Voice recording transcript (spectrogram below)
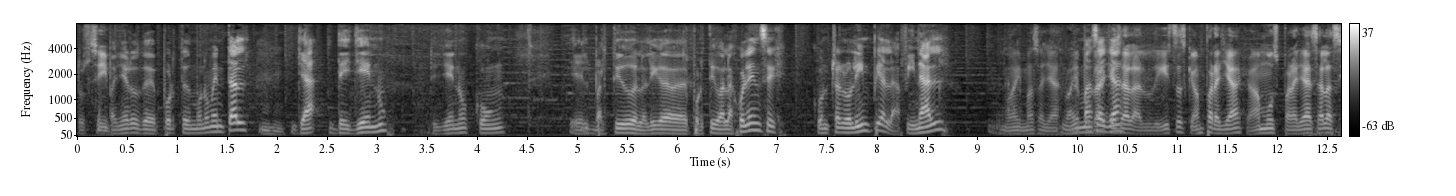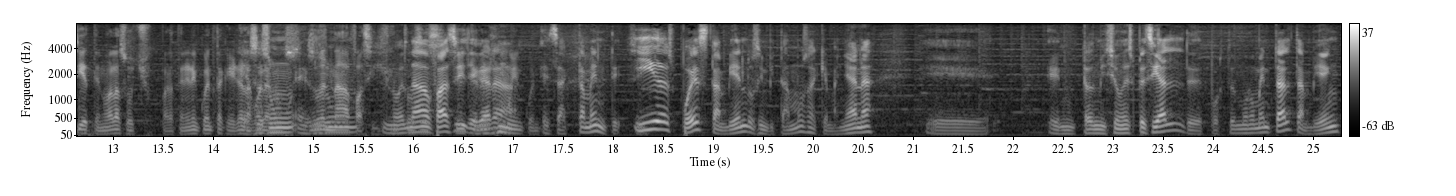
los compañeros de Deportes Monumental ya de lleno, de lleno con el partido de la Liga Deportiva Alajuelense contra el Olimpia, la final no hay más allá. No hay más allá. A los liguistas que van para allá, que vamos para allá es a las 7, no a las 8, para tener en cuenta que ir a la sala no, es nada fácil. No es nada fácil llegar a... Exactamente. Y después también los invitamos a que mañana, eh, en transmisión especial de Deportes Monumental, también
